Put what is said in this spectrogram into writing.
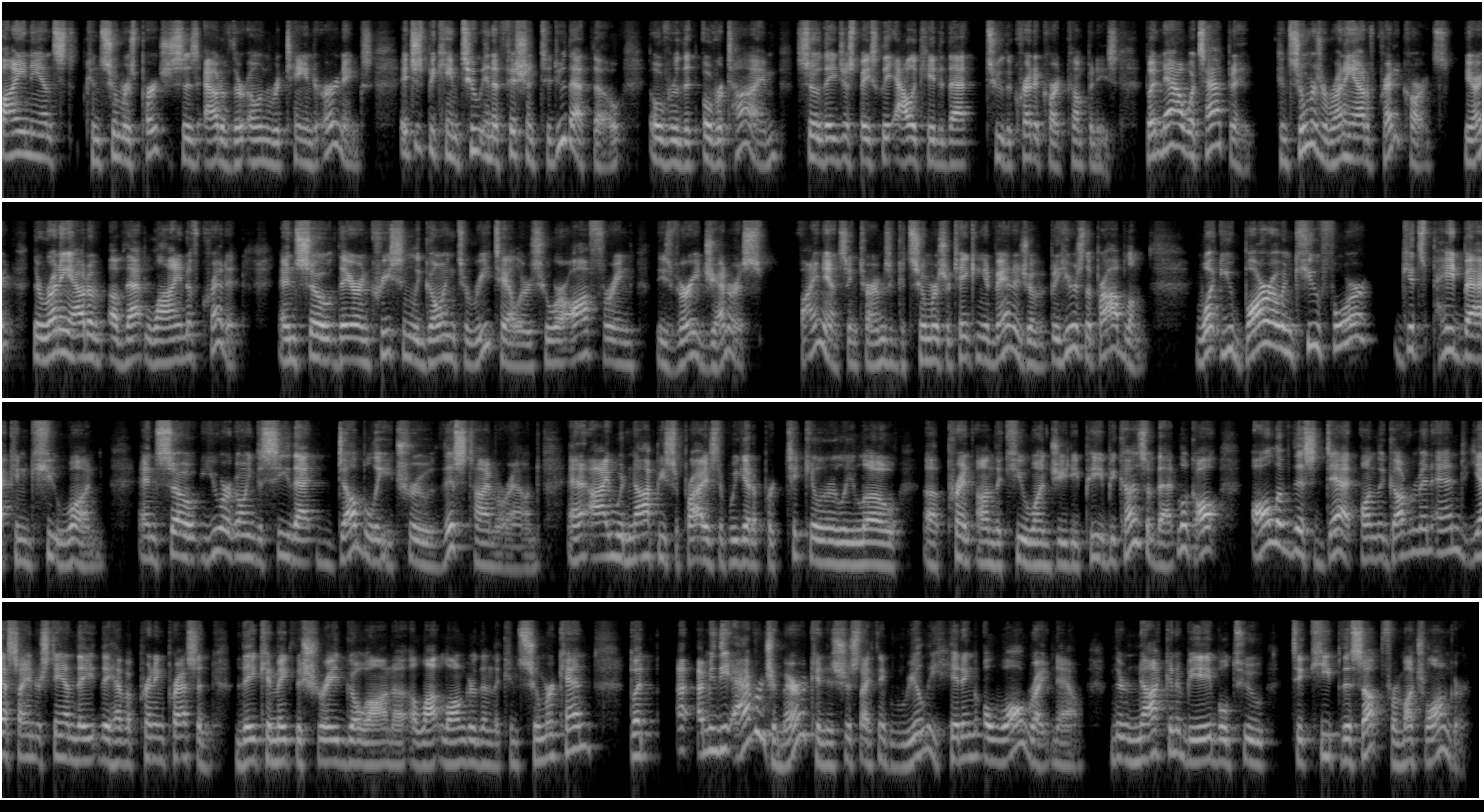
financed consumers' purchases out of their own retained earnings. It just became too inefficient to do that though over the over time. So they just basically allocated that to the credit card companies. But now what's happening? Consumers are running out of credit cards, right? They're running out of, of that line of credit. And so they are increasingly going to retailers who are offering these very generous financing terms, and consumers are taking advantage of it. But here's the problem what you borrow in Q4 gets paid back in Q1. And so you are going to see that doubly true this time around. And I would not be surprised if we get a particularly low uh, print on the Q1 GDP because of that. Look, all all of this debt on the government end, yes, I understand they they have a printing press and they can make the charade go on a, a lot longer than the consumer can. But I mean, the average American is just, I think, really hitting a wall right now. They're not going to be able to to keep this up for much longer.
